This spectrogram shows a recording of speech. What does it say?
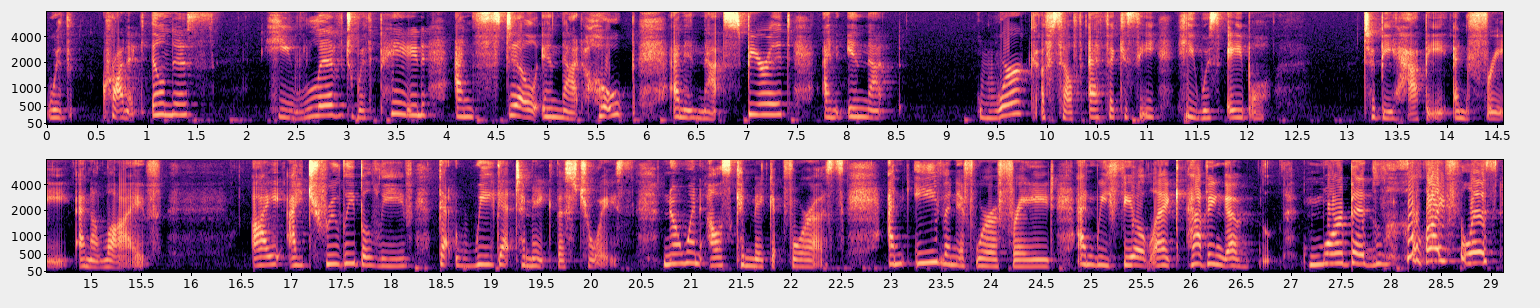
with chronic illness, he lived with pain and still in that hope and in that spirit and in that work of self efficacy, he was able to be happy and free and alive. I, I truly believe that we get to make this choice. No one else can make it for us. And even if we're afraid and we feel like having a morbid life list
